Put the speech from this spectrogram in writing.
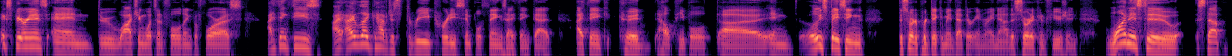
experience and through watching what's unfolding before us i think these i i like have just three pretty simple things i think that i think could help people uh in at least facing the sort of predicament that they're in right now this sort of confusion one is to stop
